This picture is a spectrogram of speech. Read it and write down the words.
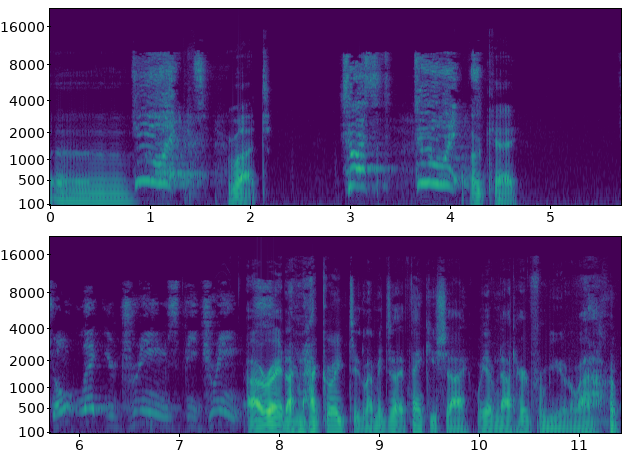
do it! What? Just do it! Okay. Don't let your dreams be dreams. All right, I'm not going to. Let me just thank you, Shy. We have not heard from you in a while.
